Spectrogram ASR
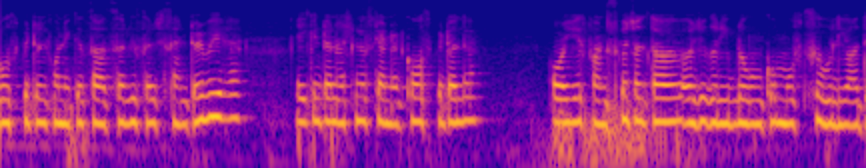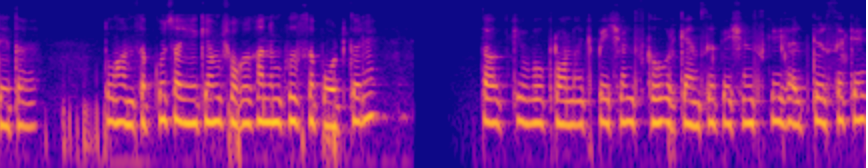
हॉस्पिटल होने के साथ साथ रिसर्च सेंटर भी है। एक इंटरनेशनल स्टैंडर्ड का हॉस्पिटल है। और ये फ़ंड्स पे चलता है और ये गरीब लोगों को मुफ़्त सहूलियात देता है। तो हम सबको चाहिए कि हम शोका खानम को सपोर्ट करें, ताकि वो कोरोना के पेशेंट्स को और कैंसर पेशेंट्स की हेल्प कर सकें।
